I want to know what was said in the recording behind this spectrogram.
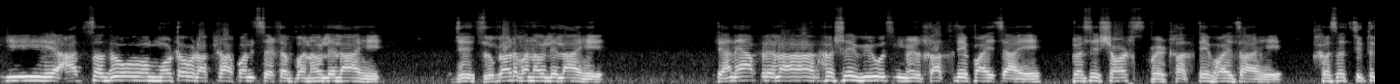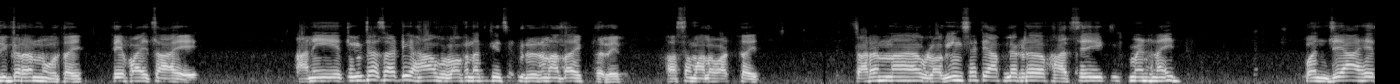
की आजचा जो मोठा ब्लॉगचा आपण सेटअप बनवलेला आहे जे जुगाड बनवलेला आहे त्याने आपल्याला कसे व्ह्यूज मिळतात ते पाहायचे आहे कसे शॉर्ट्स भेटतात ते पाहायचं आहे कसं चित्रीकरण होत आहे ते पाहायचं आहे. आणि तुमच्यासाठी हा ब्लॉग नक्कीच प्रेरणादायक ठरेल असं मला वाटतंय. कारण ब्लॉगिंगसाठी आपल्याकडं फारसे इक्विपमेंट नाहीत. पण जे आहेत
